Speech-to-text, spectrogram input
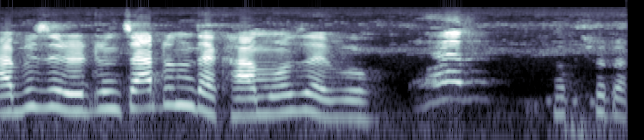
হাবিজুর একটু চাটুন দেখা মজা আইব সাতশোটা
